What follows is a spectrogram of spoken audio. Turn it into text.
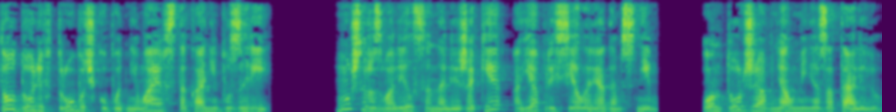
то дули в трубочку, поднимая в стакане пузыри. Муж развалился на лежаке, а я присела рядом с ним. Он тут же обнял меня за талию.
